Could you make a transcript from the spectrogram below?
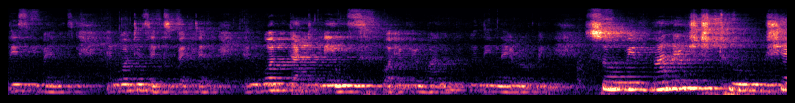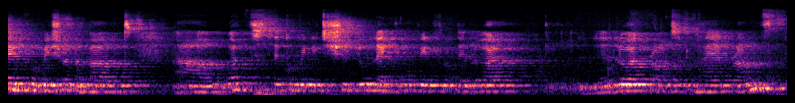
this event and what is expected and what that means for everyone within Nairobi. So we've managed to share information about uh, what the community should do, like moving from the lower, the lower grounds to higher grounds.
